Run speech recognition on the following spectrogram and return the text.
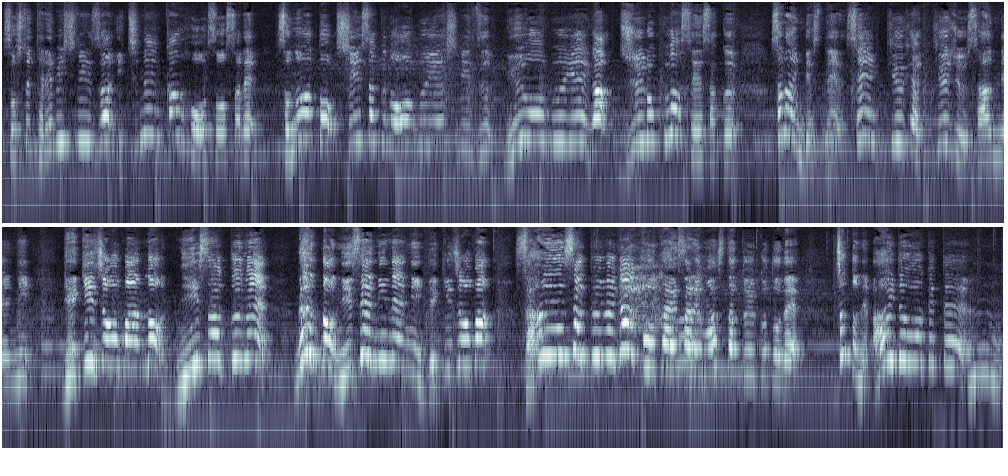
そしてテレビシリーズは1年間放送されその後新作の OVA シリーズニュー OVA が16話制作。さらにですね1993年に劇場版の2作目なんと2002年に劇場版3作目が公開されましたということでちょっとね間を空けて、うん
